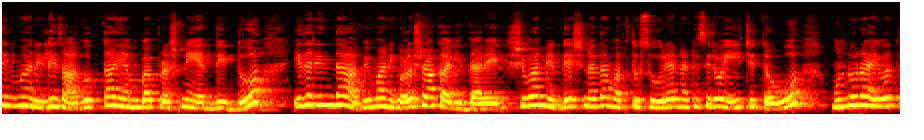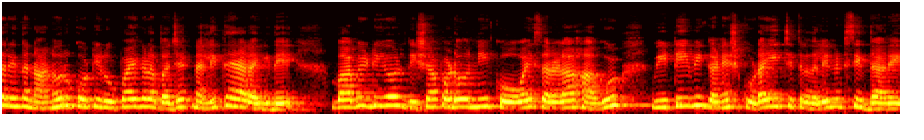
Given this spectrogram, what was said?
ಸಿನಿಮಾ ರಿಲೀಸ್ ಆಗುತ್ತಾ ಎಂಬ ಪ್ರಶ್ನೆ ಎದ್ದಿದ್ದು, ಇದರಿಂದ ಅಭಿಮಾನಿಗಳು ಶಾಕ್ ಆಗಿದ್ದಾರೆ. ಶಿವ ನಿರ್ದೇಶನದ ಮತ್ತು ಸೂರ್ಯ ನಟಿಸಿರುವ ಈ ಚಿತ್ರವು ಮುನ್ನೂರ ಐವತ್ತರಿಂದ ನಾನ್ನೂರು ಕೋಟಿ ರೂಪಾಯಿಗಳ ಬಜೆಟ್ನಲ್ಲಿ ತಯಾರಾಗಿದೆ. ಬಾಬಿ ಡಿಯೋಲ್, ದಿಶಾ ಪಡೋನಿ, ಕೋವೈ ಸರಳ ಹಾಗೂ ವಿ ಟಿ ಗಣೇಶ್ ಕೂಡ ಈ ಚಿತ್ರದಲ್ಲಿ ನಟಿಸಿದ್ದಾರೆ.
